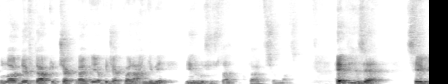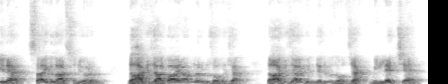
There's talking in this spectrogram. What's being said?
bunlar defter tutacak, belge yapacak falan gibi bir hususta tartışılmaz. Hepinize sevgiler, saygılar sunuyorum. Daha güzel bayramlarımız olacak. Daha güzel günlerimiz olacak milletçe.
